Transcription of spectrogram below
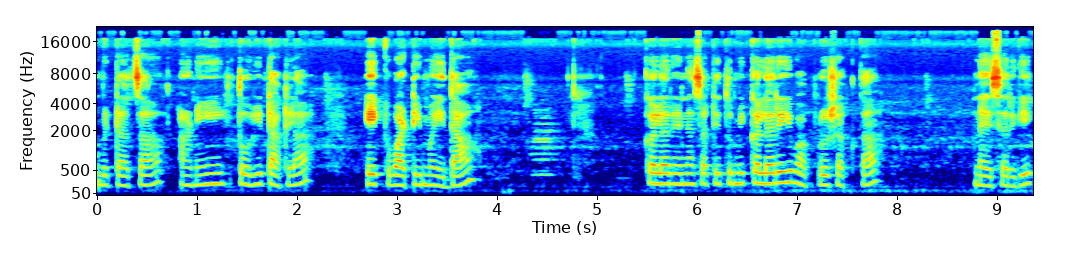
बिटाचा आणि तोही टाकला एक वाटी मैदा. कलर येण्यासाठी तुम्ही कलरही वापरू शकता नैसर्गिक.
